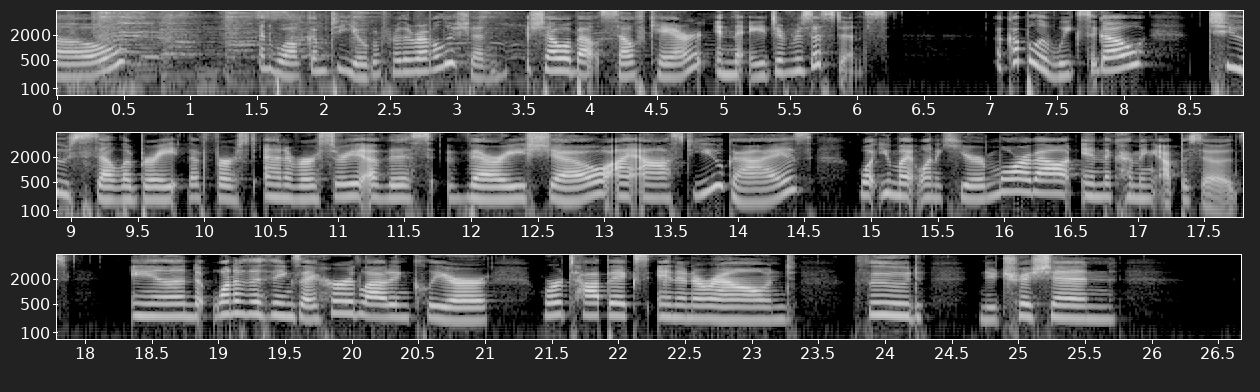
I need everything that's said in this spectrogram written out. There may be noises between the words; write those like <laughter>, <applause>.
Hello, and welcome to Yoga for the Revolution, a show about self care in the age of resistance. A couple of weeks ago, to celebrate the first anniversary of this very show, I asked you guys what you might want to hear more about in the coming episodes. And one of the things I heard loud and clear were topics in and around food, nutrition,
